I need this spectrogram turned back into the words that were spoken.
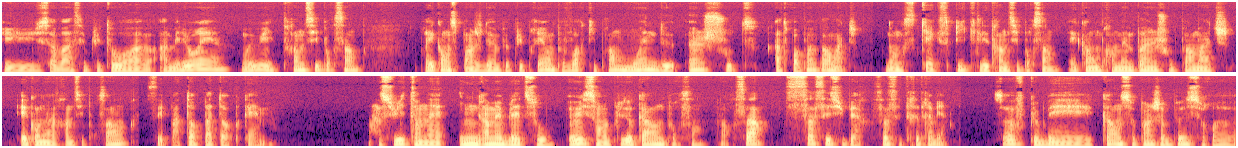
qui, ça va, c'est plutôt amélioré. Hein. Oui, oui, 36%. Après, quand on se penche d'un peu plus près, on peut voir qu'il prend moins de 1 shoot à 3 points par match. Donc, ce qui explique les 36%. Et quand on prend même pas un shoot par match et qu'on est à 36%, c'est pas top, pas top quand même. Ensuite, on a Ingram et Bledsoe. Eux, ils sont à plus de 40%. Alors ça, ça c'est super. Ça, c'est très très bien. Sauf que ben, quand on se penche un peu sur euh,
